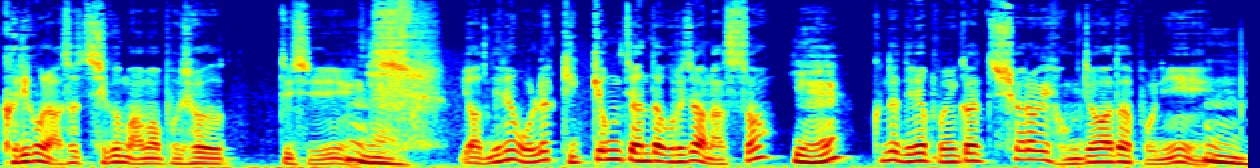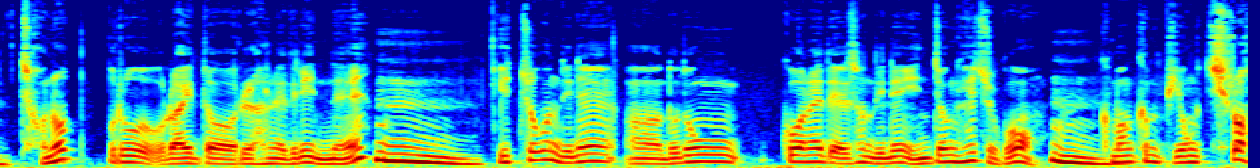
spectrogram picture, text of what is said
그리고 나서 지금 아마 보셨듯이 예. 야 니네 원래 gig 경제 한다고 그러지 않았어? 예. 근데 니네 보니까 치열하게 경쟁하다 보니 음. 전업으로 라이더를 하는 애들이 있네. 음. 이쪽은 니네 어, 노동권에 대해서 니네 인정해주고 음. 그만큼 비용 치러.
